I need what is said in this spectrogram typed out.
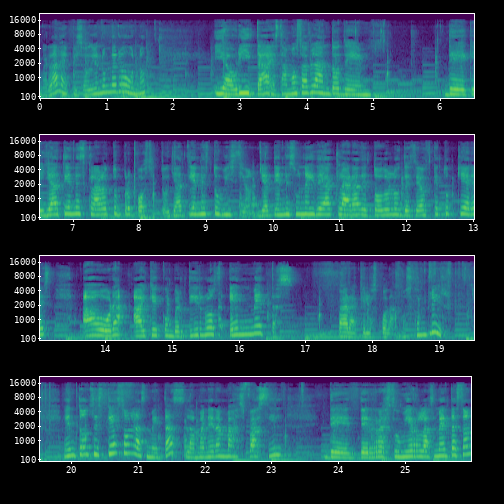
¿verdad? Episodio número uno. Y ahorita estamos hablando de de que ya tienes claro tu propósito, ya tienes tu visión, ya tienes una idea clara de todos los deseos que tú quieres, ahora hay que convertirlos en metas para que los podamos cumplir. Entonces, ¿qué son las metas? La manera más fácil de, resumir las metas son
